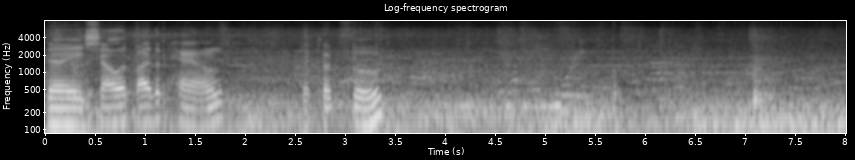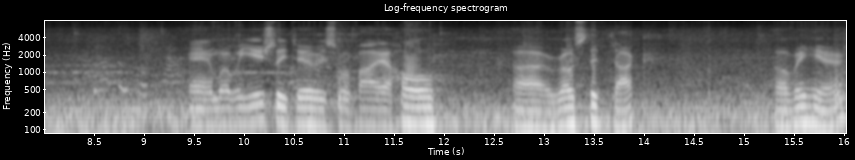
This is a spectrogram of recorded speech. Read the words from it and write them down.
they sell it by the pound, the cooked food. And what we usually do is we'll buy a whole uh, roasted duck over here.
